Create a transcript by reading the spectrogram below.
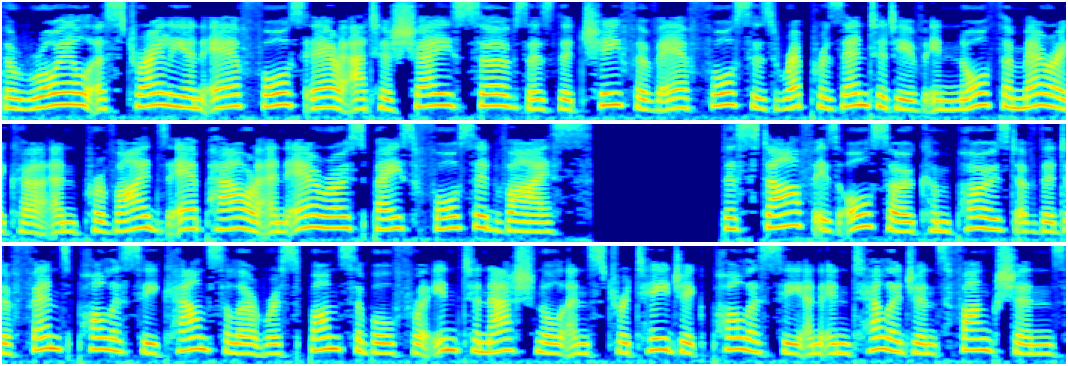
The Royal Australian Air Force Air Attaché serves as the Chief of Air Force's representative in North America and provides air power and aerospace force advice. The staff is also composed of the Defense Policy Counselor responsible for international and strategic policy and intelligence functions,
